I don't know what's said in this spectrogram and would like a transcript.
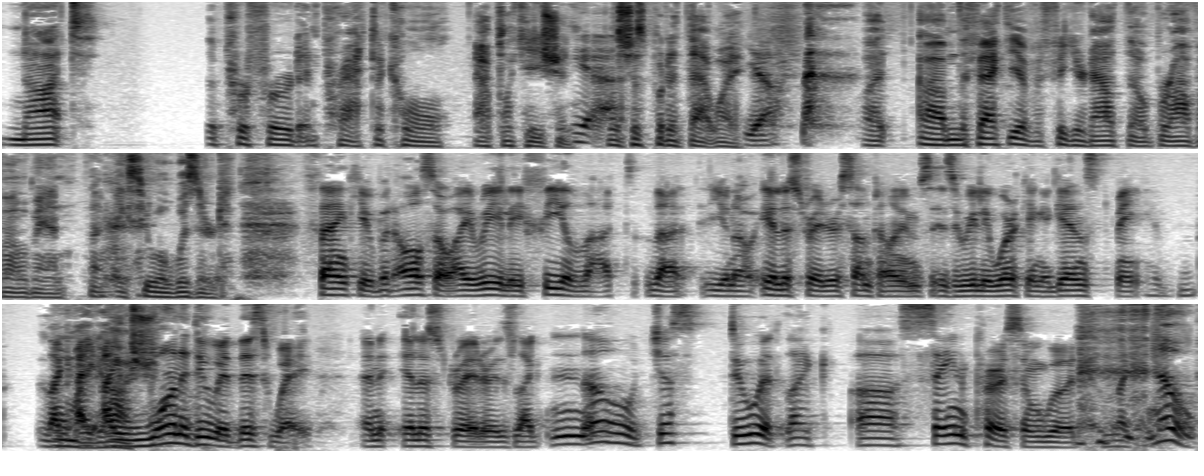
not the preferred and practical application. Yeah. Let's just put it that way. Yeah. but um, the fact that you have it figured out, though, bravo, man. That makes you a wizard. Thank you, but also I really feel that that you know Illustrator sometimes is really working against me. Like oh I, I want to do it this way, and Illustrator is like, no, just do it like a sane person would. I'm like, no,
